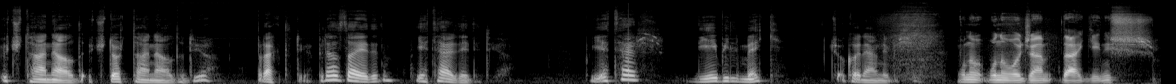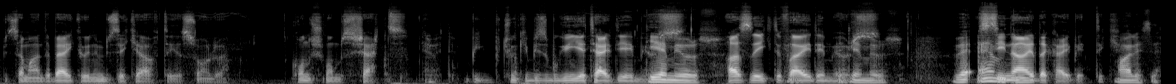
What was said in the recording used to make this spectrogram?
üç tane aldı, üç dört tane aldı diyor. Bıraktı diyor. Biraz daha ye dedim. Yeter dedi diyor. Bu yeter diyebilmek çok önemli bir şey. Bunu bunu hocam daha geniş bir zamanda belki önümüzdeki haftaya sonra konuşmamız şart. Evet. Çünkü biz bugün yeter diyemiyoruz. Diyemiyoruz. Azla iktifa edemiyoruz. Edemiyoruz. Ve en İstinayı büyük- da kaybettik. maalesef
